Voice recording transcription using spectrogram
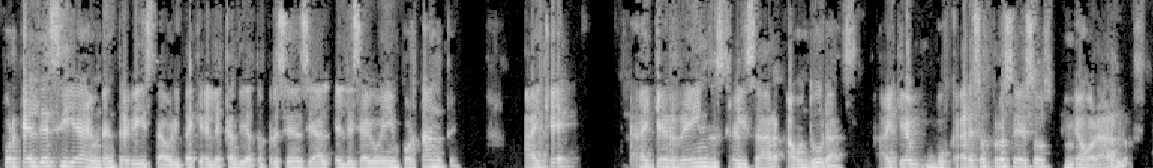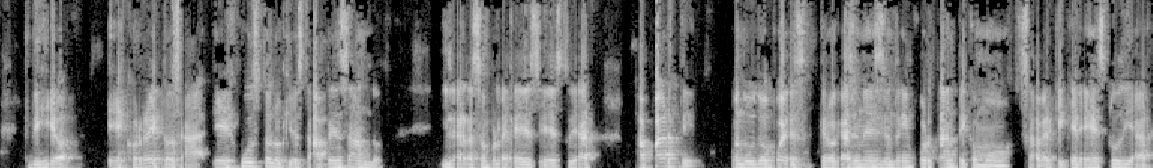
porque él decía en una entrevista, ahorita que él es candidato presidencial, él decía algo muy importante, hay que, hay que reindustrializar a Honduras, hay que buscar esos procesos, mejorarlos. Dije es correcto, o sea, es justo lo que yo estaba pensando y la razón por la que decidí estudiar. Aparte, cuando uno pues creo que hace una decisión tan importante como saber qué querés estudiar,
